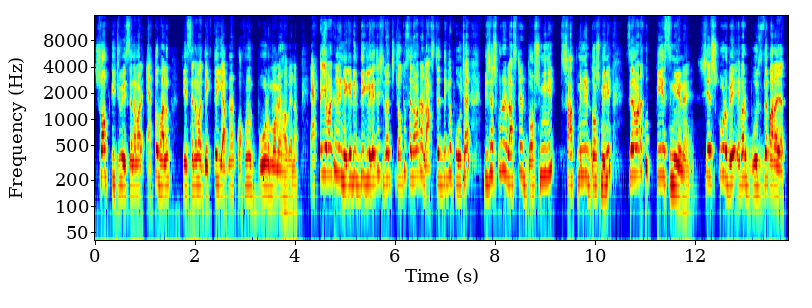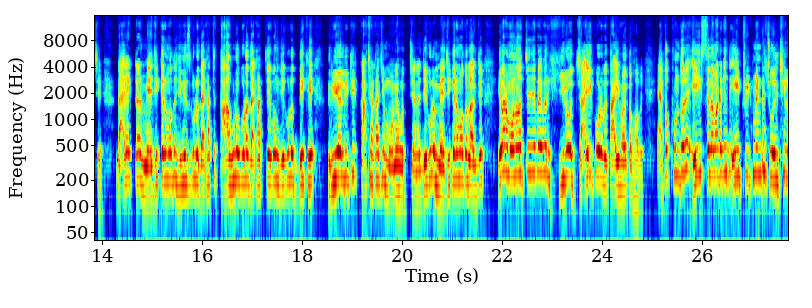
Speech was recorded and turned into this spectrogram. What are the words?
সব কিছু এই সিনেমার এত ভালো যে সিনেমা দেখতে গিয়ে আপনার কখনো বোর মনে হবে না। একটাই আমার খালি নেগেটিভ দিক লেগেছে, সেটা হচ্ছে যত সিনেমাটা লাস্টের দিকে পৌঁছায়, বিশেষ করে লাস্টের দশ মিনিট, সাত মিনিট, দশ মিনিট সিনেমাটা খুব পেস নিয়ে নেয়, শেষ করবে, এবার বুঝতে পারা যাচ্ছে। ডাইরেক্টর ম্যাজিকের মতো জিনিসগুলো দেখাচ্ছে, তাড়াহুড়ো করে দেখাচ্ছে এবং যেগুলো দেখে রিয়েলিটির কাছাকাছি মনে হচ্ছে না, যেগুলো ম্যাজিকের মতো লাগছে। এবার মনে হচ্ছে যে, ভাই, এবার হিরো যাই করবে, তাই হয়তো হবে। এতক্ষণ ধরে এই সিনেমাটা কিন্তু এই ট্রিটমেন্টে চলছিল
